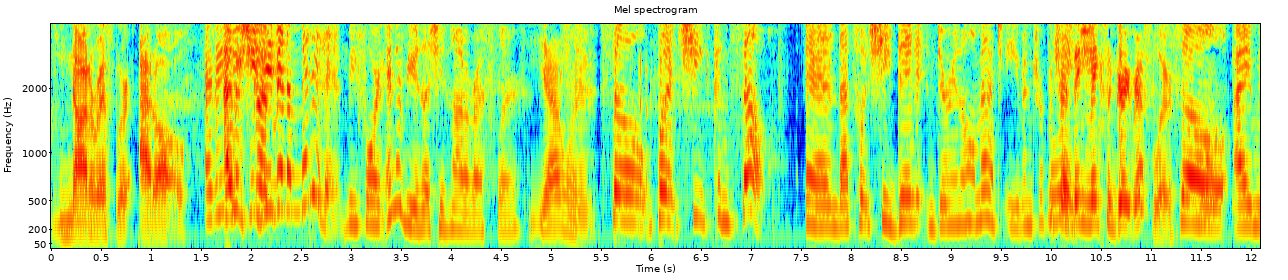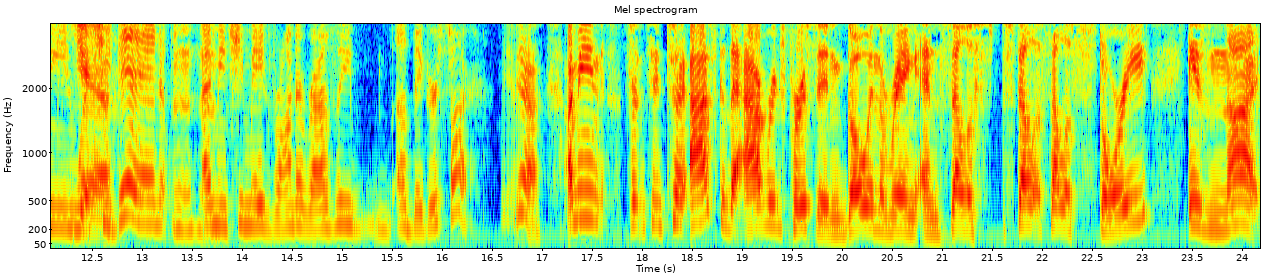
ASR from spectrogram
not a wrestler at all. I think I mean, she's she's good- even admitted it before in interviews that she's not a wrestler. Yeah, I wouldn't. So, but she can sell, and that's what she did during the whole match. Even Triple which H. I think makes a great wrestler. So, I mean, what she did, I mean, she made Ronda Rousey a bigger star. Yeah, I mean, for, to, to ask the average person go in the ring and sell a sell, sell a story is not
